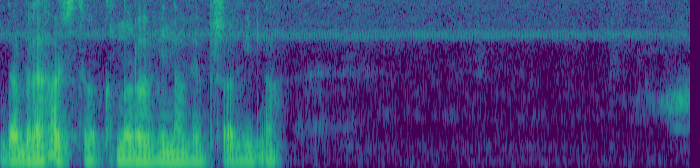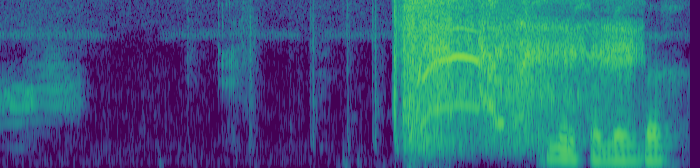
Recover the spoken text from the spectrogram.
Dobra, chodź tu knurowi na wieprzowino. Knur sobie zdech.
